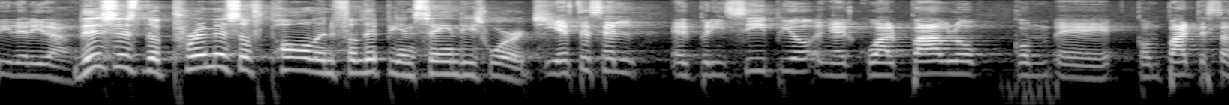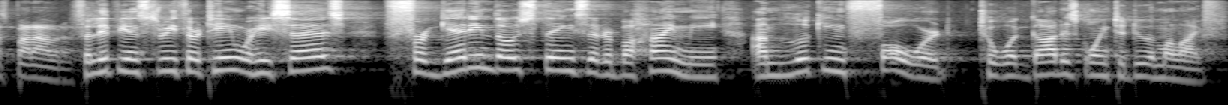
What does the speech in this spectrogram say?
fidelidad. This is the premise of Paul in Philippians saying these words. Y este es el, el principio en el cual Pablo eh, comparte estas palabras. Philippians 3:13 where he says, "Forgetting those things that are behind me, I'm looking forward to what God is going to do in my life."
